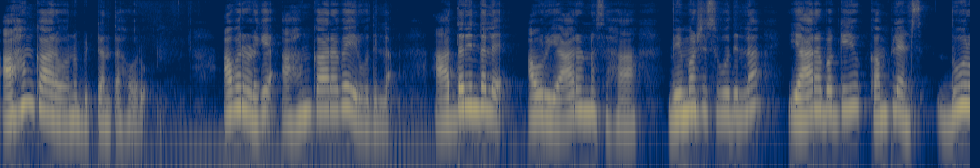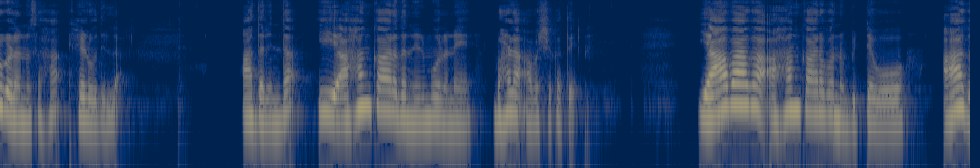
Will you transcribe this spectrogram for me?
ಅಹಂಕಾರವನ್ನು ಬಿಟ್ಟಂತಹವರು. ಅವರೊಳಗೆ ಅಹಂಕಾರವೇ ಇರುವುದಿಲ್ಲ. ಆದ್ದರಿಂದಲೇ ಅವರು ಯಾರನ್ನು ಸಹ ವಿಮರ್ಶಿಸುವುದಿಲ್ಲ, ಯಾರ ಬಗ್ಗೆಯೂ ಕಂಪ್ಲೇಂಟ್ಸ್ ದೂರುಗಳನ್ನು ಸಹ ಹೇಳುವುದಿಲ್ಲ. ಆದ್ದರಿಂದ ಈ ಅಹಂಕಾರದ ನಿರ್ಮೂಲನೆ ಬಹಳ ಅವಶ್ಯಕತೆ. ಯಾವಾಗ ಅಹಂಕಾರವನ್ನು ಬಿಟ್ಟೆವೋ, ಆಗ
